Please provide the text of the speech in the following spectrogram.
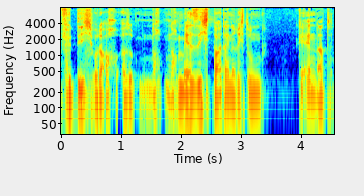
für dich oder auch also noch, noch mehr sichtbar deine Richtung geändert?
